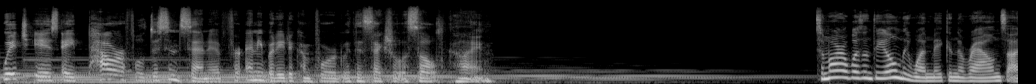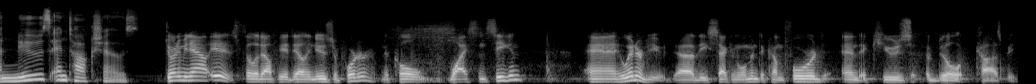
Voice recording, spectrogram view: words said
which is a powerful disincentive for anybody to come forward with a sexual assault claim. Tamara wasn't the only one making the rounds on news and talk shows. Joining me now is Philadelphia Daily News reporter Nicole Weisensee Egan, and who interviewed uh, the second woman to come forward and accuse Bill Cosby.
